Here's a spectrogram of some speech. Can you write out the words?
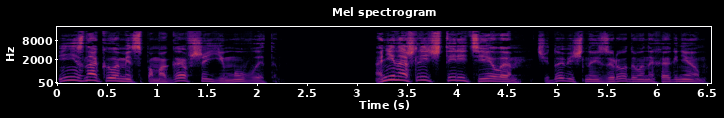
и незнакомец, помогавший ему в этом. Они нашли четыре тела, чудовищно изуродованных огнем.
